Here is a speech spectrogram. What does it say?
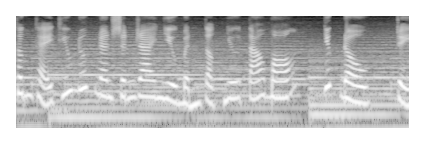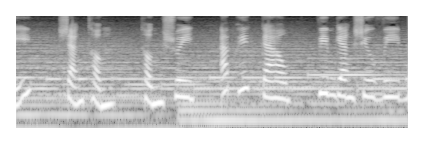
Thân thể thiếu nước nên sinh ra nhiều bệnh tật như táo bón, nhức đầu, trĩ, sạn thận, thận suy, áp huyết cao, viêm gan siêu vi B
